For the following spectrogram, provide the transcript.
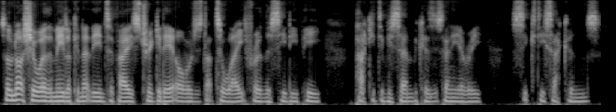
So I'm not sure whether me looking at the interface triggered it or I just had to wait for the CDP packet to be sent because it's only every 60 seconds.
